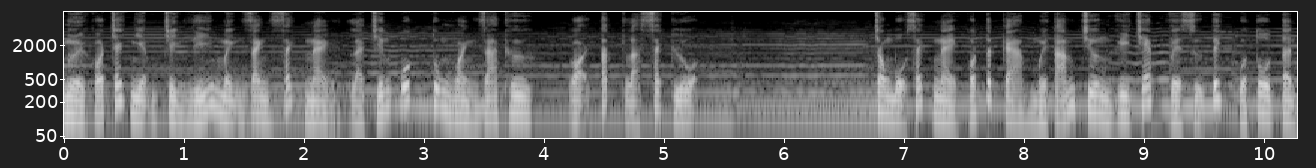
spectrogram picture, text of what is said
Người có trách nhiệm chỉnh lý mệnh danh sách này là Chiến quốc Tung Hoành Gia Thư, gọi tắt là sách lụa. Trong bộ sách này có tất cả 18 chương ghi chép về sự tích của Tô Tần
